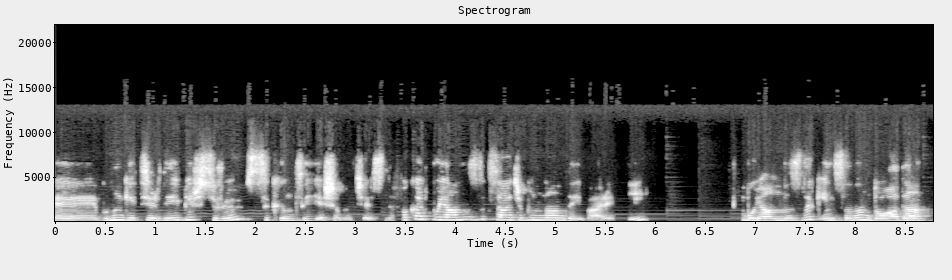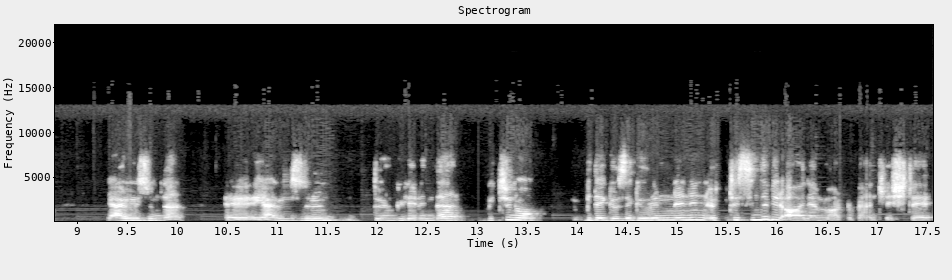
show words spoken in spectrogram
e, bunun getirdiği bir sürü sıkıntı yaşamın içerisinde. Fakat bu yalnızlık sadece bundan da ibaret değil. Bu yalnızlık insanın doğadan, yeryüzünden, e, yeryüzünün döngülerinden, bütün o bir de göze görünenin ötesinde bir alem var bence. İşte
